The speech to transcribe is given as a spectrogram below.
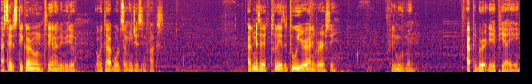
I said stick around to the end of the video. We'll talk about some interesting facts. As I said, today is the two year anniversary for the movement. Happy birthday, PIA.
